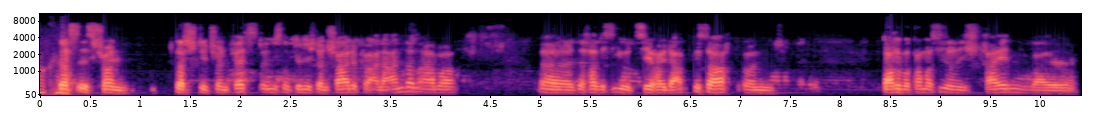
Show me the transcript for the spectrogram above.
Okay. Das ist schon, das steht schon fest und ist natürlich dann schade für alle anderen, aber äh, das hat das IOC heute abgesagt und darüber kann man sicherlich streiten, weil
